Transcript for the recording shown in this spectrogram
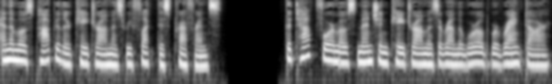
and the most popular K dramas reflect this preference. The top four most mentioned K dramas around the world were ranked are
